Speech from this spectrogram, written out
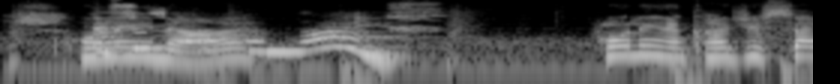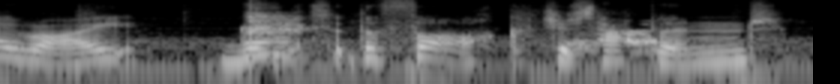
This is Paulina, my life. Paulina, can I just say, right? What the fuck just happened?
